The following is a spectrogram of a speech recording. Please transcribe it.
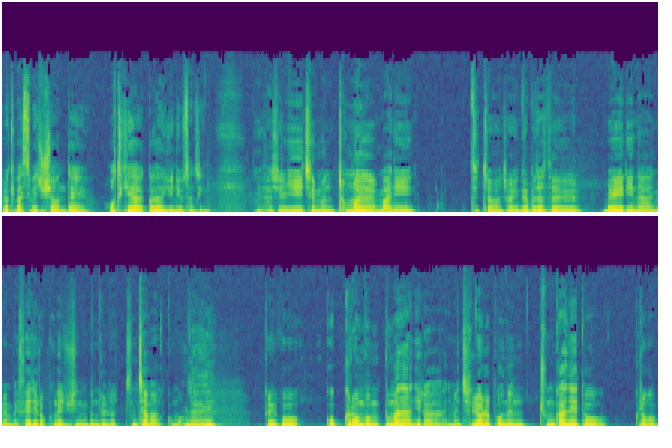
이렇게 말씀해 주셨는데 어떻게 해야 할까요, 윤희우 선생님? 네, 사실 이 질문 정말 많이 듣죠. 저희 뇌부자들 메일이나 아니면 메시지로 보내주시는 분들도 진짜 많고 뭐 네. 그리고 꼭 그런 분뿐만 아니라 아니면 진료를 보는 중간에도 그런 거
